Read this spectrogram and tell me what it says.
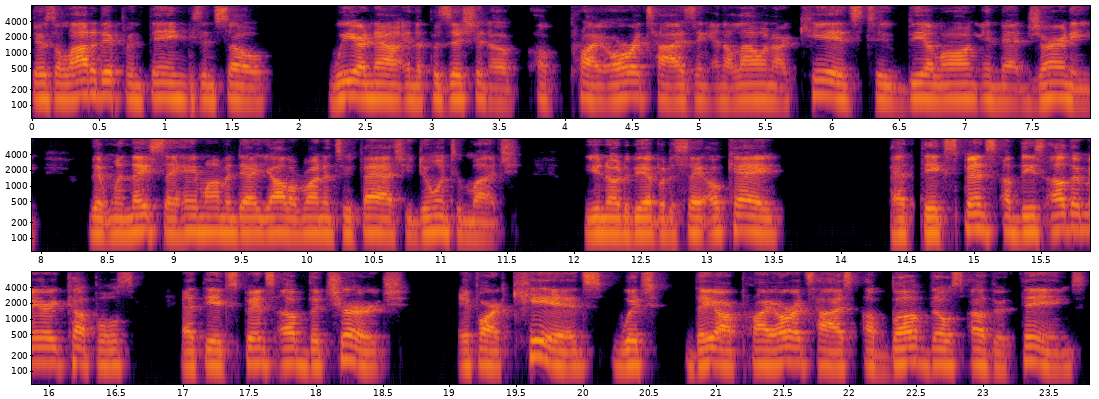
there's a lot of different things. And so we are now in the position of, of prioritizing and allowing our kids to be along in that journey that when they say, Hey, mom and dad, y'all are running too fast, you're doing too much, you know, to be able to say, okay, at the expense of these other married couples, at the expense of the church if our kids, which they are prioritized above those other things,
